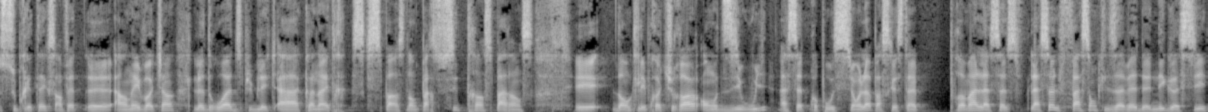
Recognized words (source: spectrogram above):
sous prétexte, en fait, en invoquant le droit du public à connaître ce qui se passe, donc par souci de transparence. Et donc, les procureurs ont dit oui à cette proposition-là parce que c'était mal la seule, la seule façon qu'ils avaient de négocier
